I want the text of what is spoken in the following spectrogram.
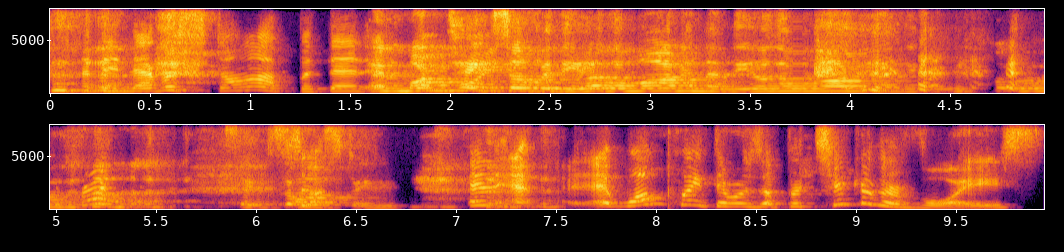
and they never stop. But then and one, one takes over the other one, and then the other one, and then it's exhausting. So, and at, at, one point, there was a particular voice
